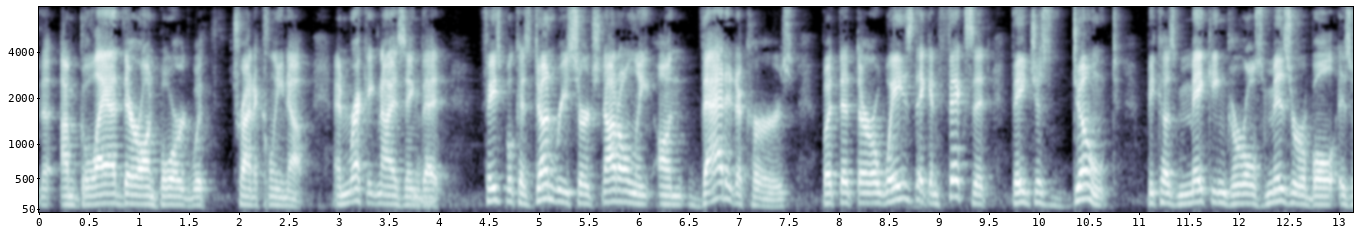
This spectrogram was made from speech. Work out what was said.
that I'm glad they're on board with trying to clean up and recognizing that Facebook has done research not only on that it occurs, but that there are ways they can fix it. They just don't because making girls miserable is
